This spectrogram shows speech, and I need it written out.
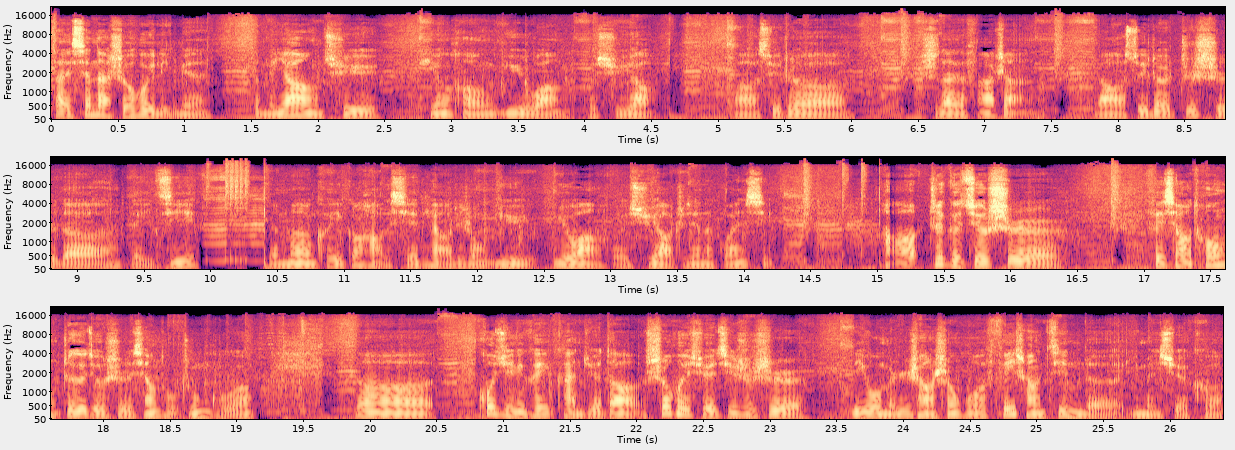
在现代社会里面，怎么样去平衡欲望和需要，啊，随着。时代的发展，然后随着知识的累积，人们可以更好的协调这种欲欲望和需要之间的关系。好，这个就是费孝通，这个就是乡土中国。呃，或许你可以感觉到，社会学其实是离我们日常生活非常近的一门学科。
